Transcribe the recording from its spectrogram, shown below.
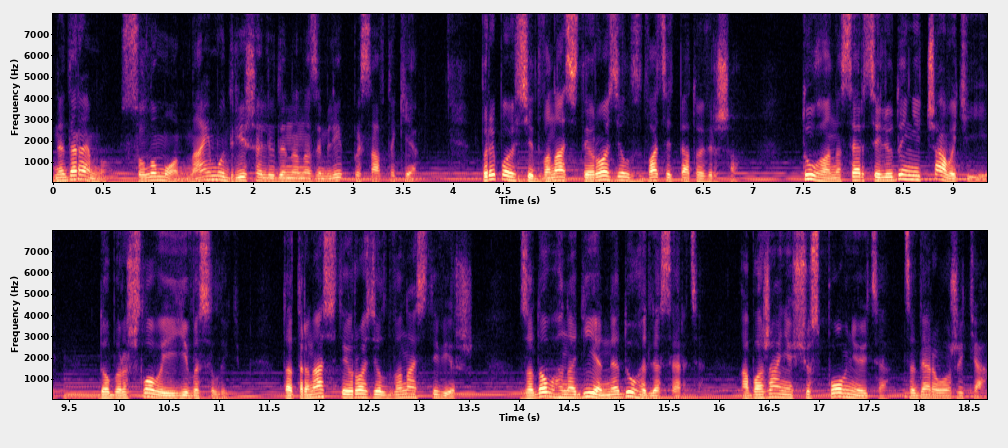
Недаремно Соломон, наймудріша людина на землі, писав таке: приповісті 12 розділ з 25 вірша. Туга на серці людині чавить її, добре слово її веселить. Та 13 розділ, 12 вірш. Задовга надія не дуга для серця, а бажання, що сповнюється, це дерево життя.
